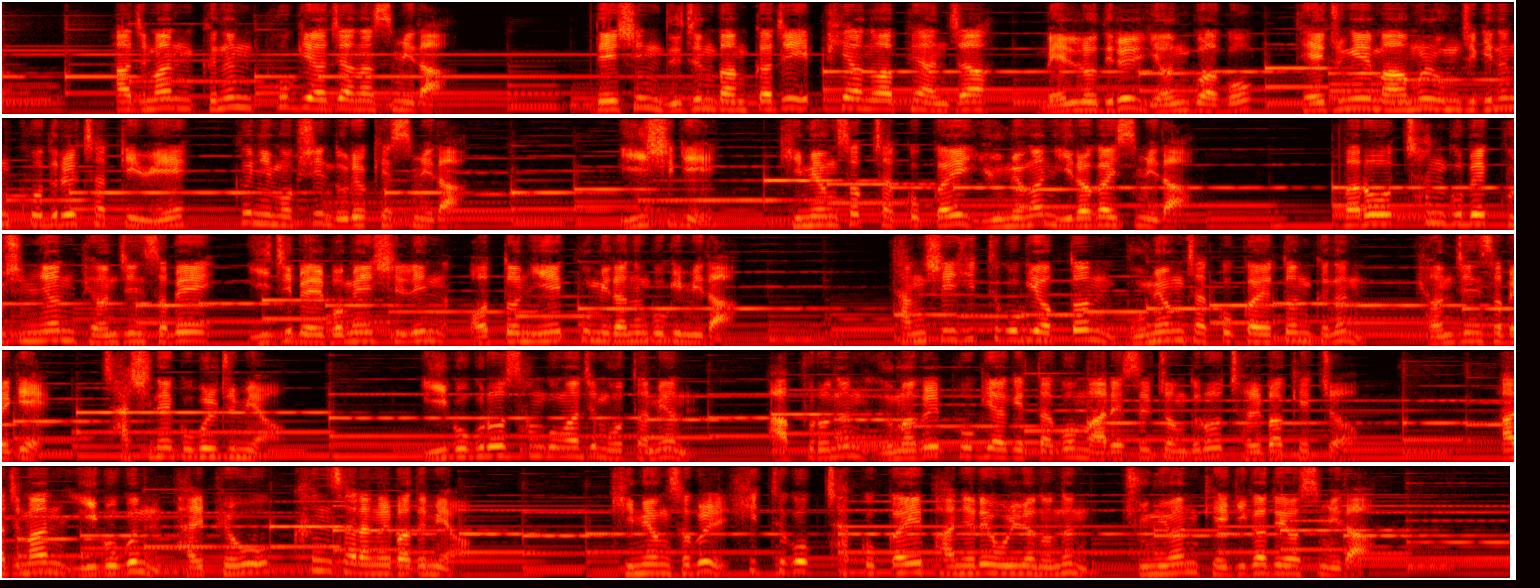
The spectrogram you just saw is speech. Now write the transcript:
하지만 그는 포기하지 않았습니다. 대신 늦은 밤까지 피아노 앞에 앉아 멜로디를 연구하고 대중의 마음을 움직이는 코드를 찾기 위해 끊임없이 노력했습니다. 이 시기 김영석 작곡가의 유명한 일화가 있습니다. 바로 1990년 변진섭의 2집 앨범에 실린 어떤 이의 꿈이라는 곡입니다. 당시 히트곡이 없던 무명 작곡가였던 그는 변진섭에게 자신의 곡을 주며 이 곡으로 성공하지 못하면 앞으로는 음악을 포기하겠다고 말했을 정도로 절박했죠. 하지만 이 곡은 발표 후 큰 사랑을 받으며 김영석을 히트곡 작곡가의 반열에 올려놓는 중요한 계기가 되었습니다.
